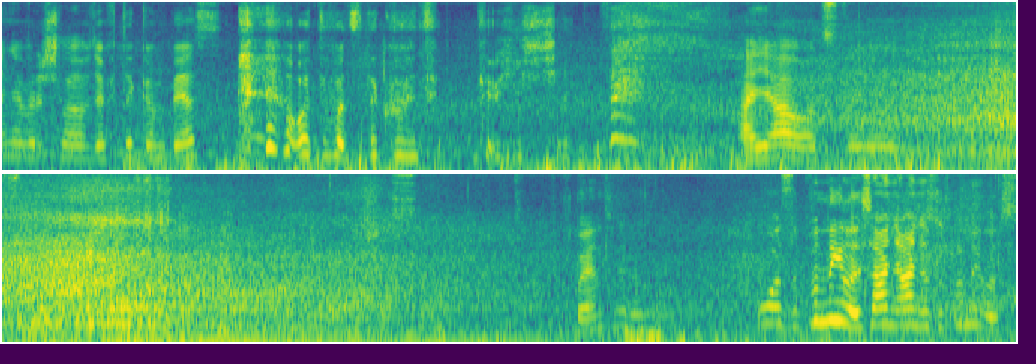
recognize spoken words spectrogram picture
Аня вирішила вдягти комбез. от от з такою доріжчою. А я от стою. Бентлі. О, зупинилась, Аня, Аня, зупинилась.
